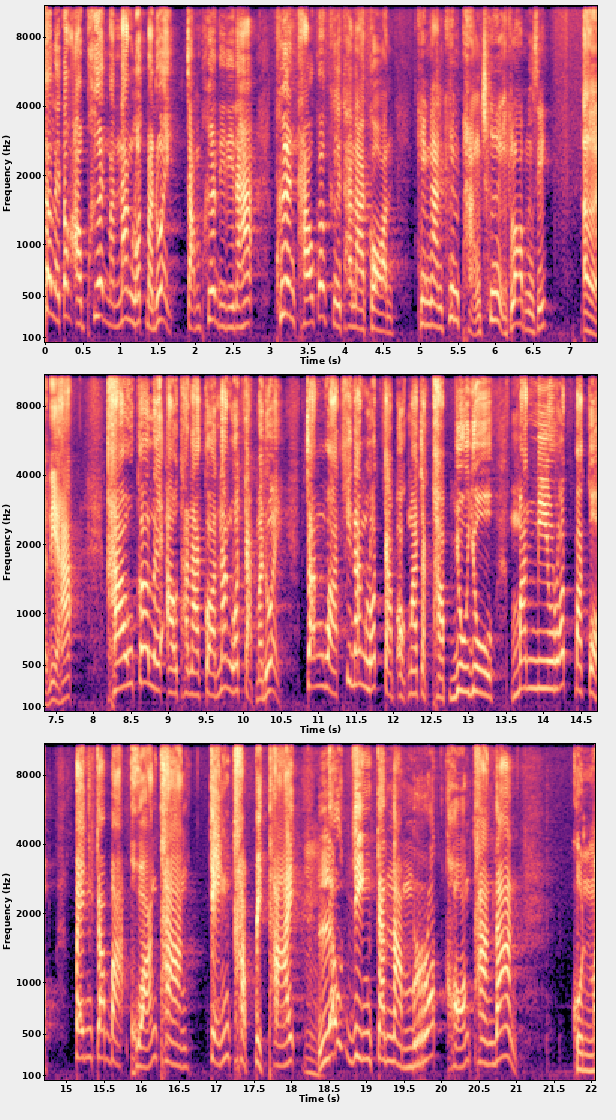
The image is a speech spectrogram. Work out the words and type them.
ก็เลยต้องเอาเพื่อนมานั่งรถมาด้วยจำเพื่อนดีๆนะฮะ เพื่อนเขาก็คือธนากรทีมงานขึ้นผังชื่ออีกรอบหนึ่งสิ เออเนี่ยฮะเขาก็เลยเอาธนากรนั่งรถกลับมาด้วย จังหวะที่นั่งรถกลับออกมาจากผับอยู่ๆมันมีรถประกบ เป็นกระบะขวางทาง เก๋งขับปิดท้าย แล้วยิงกระหน่ำรถของทางด้าน คุณม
